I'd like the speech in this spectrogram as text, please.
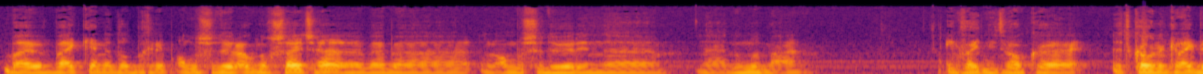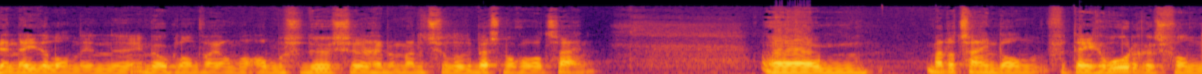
wij, wij kennen dat begrip ambassadeur ook nog steeds. Hè? We hebben een ambassadeur in, eh, nou, noem het maar. Ik weet niet welk. eh, het Koninkrijk der Nederlanden, in, eh, in welk land wij allemaal ambassadeurs hebben, maar dat zullen er best nogal wat zijn. Ehm, maar dat zijn dan vertegenwoordigers van.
